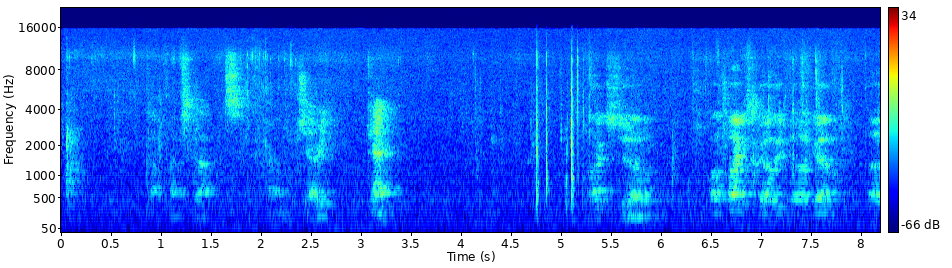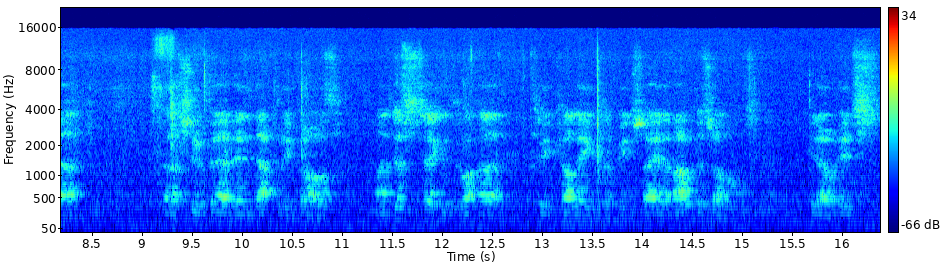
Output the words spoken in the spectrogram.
No, thanks for that. Um, Jerry? Ken? Thanks, Chairman. Well, thanks, Kelly, for again, uh, a superb in-depth report. And just taking to what uh, three colleagues have been saying about the tunnels, you know, it's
